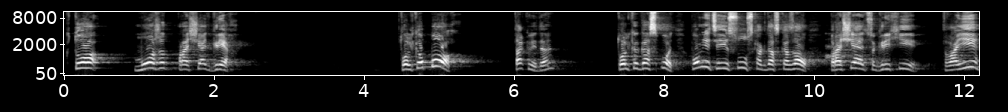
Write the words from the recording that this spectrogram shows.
Кто может прощать грех? Только Бог. Так ли, да? Только Господь. Помните Иисус, когда сказал, прощаются грехи твои,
